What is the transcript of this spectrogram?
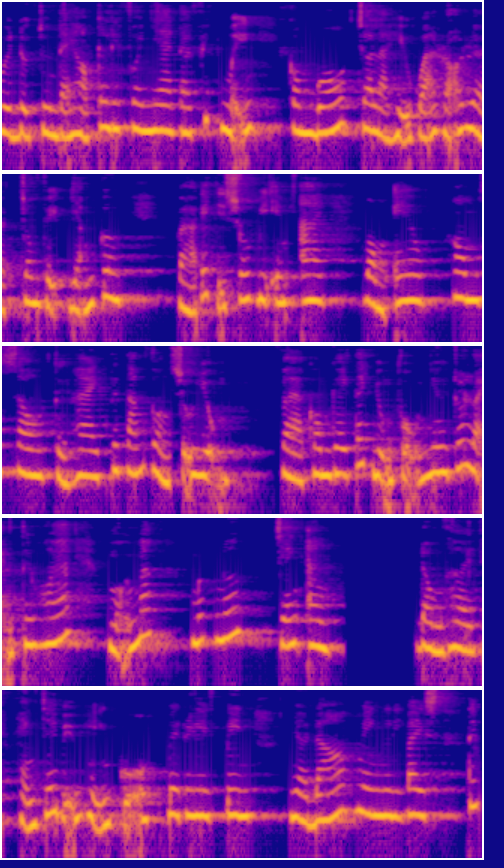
vừa được trường đại học California David Mỹ công bố cho là hiệu quả rõ rệt trong việc giảm cân và các chỉ số BMI, vòng eo, hông sau từ 2 tới 8 tuần sử dụng và không gây tác dụng phụ như rối loạn tiêu hóa, mỏi mắt, mất nước, chán ăn. Đồng thời hạn chế biểu hiện của berilipin nhờ đó men lipase tiếp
